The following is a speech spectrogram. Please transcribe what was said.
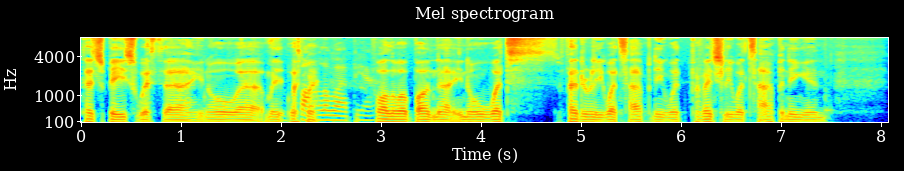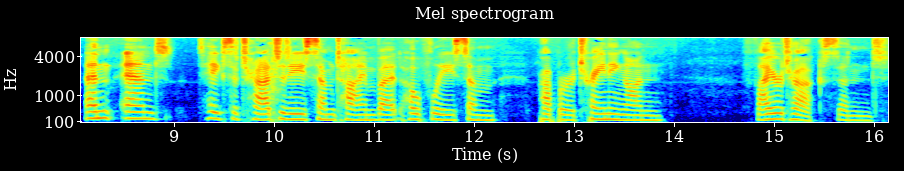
touch base with uh, you know uh, with follow my up, yeah. follow up on uh, you know what's federally what's happening, what provincially what's happening, and and and takes a tragedy some time, but hopefully some proper training on fire trucks and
